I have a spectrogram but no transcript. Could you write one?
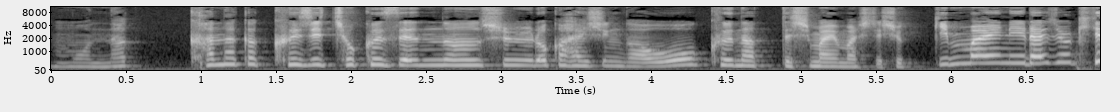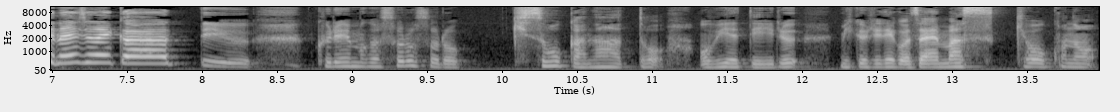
もうなかなか9時直前の収録配信が多くなってしまいまして、出勤前にラジオ聞けないんじゃないかっていうクレームがそろそろ来そうかなと怯えているみくりでございます。今日この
